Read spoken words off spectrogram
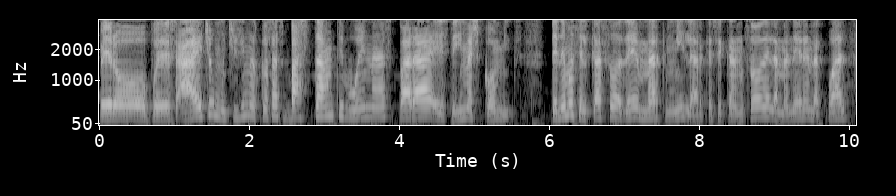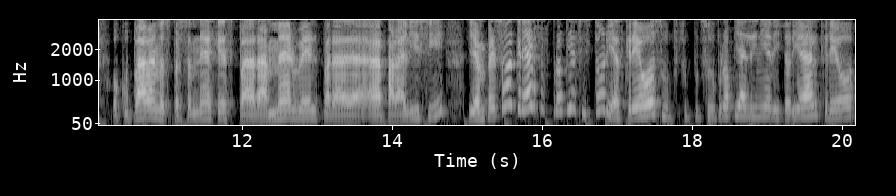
Pero pues ha hecho muchísimas cosas bastante buenas para este Image Comics. Tenemos el caso de Mark Millar, que se cansó de la manera en la cual ocupaban los personajes para Marvel, para, ah, para DC, y empezó a crear sus propias historias. Creó su, su, propia línea editorial, creó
